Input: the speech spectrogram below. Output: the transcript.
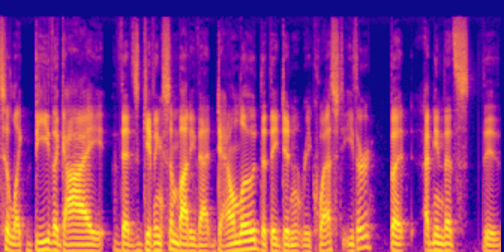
to like be the guy that's giving somebody that download that they didn't request either. But I mean, that's the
